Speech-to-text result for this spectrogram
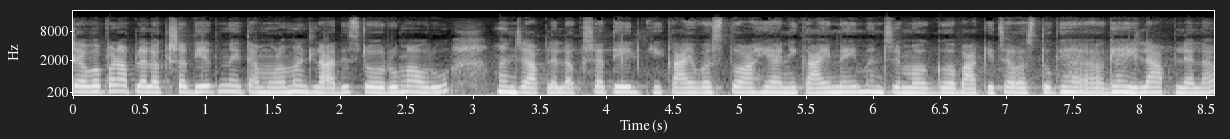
तेव्हा पण आपल्या लक्षात येत नाही. त्यामुळं म्हटलं आधी स्टोरूम आवरू म्हणजे आपल्या लक्षात येईल की काय वस्तू आहे आणि काय नाही म्हणजे मग बाकीच्या वस्तू घ्या घ्यायला आपल्याला.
